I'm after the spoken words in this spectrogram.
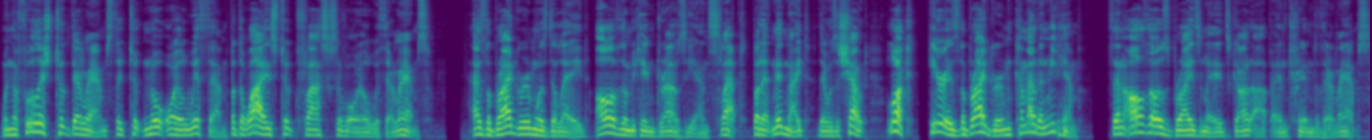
When the foolish took their lamps, they took no oil with them, but the wise took flasks of oil with their lamps. As the bridegroom was delayed, all of them became drowsy and slept. But at midnight there was a shout Look, here is the bridegroom, come out and meet him. Then all those bridesmaids got up and trimmed their lamps.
